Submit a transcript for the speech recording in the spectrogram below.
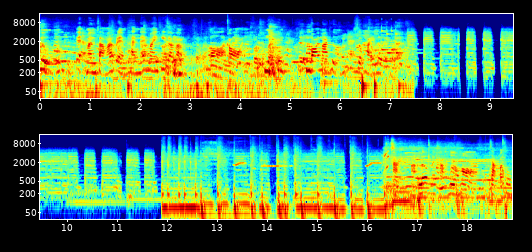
หรือมันสามารถเปลี่ยนแผนได้ไหมที่จะแบบก่อนก่อน เหมือนคุณคุณบอยมาถึงเซอร์ไพรส์เลยอะอะเริ่มเลยค่ะมือห่อจากปทุม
